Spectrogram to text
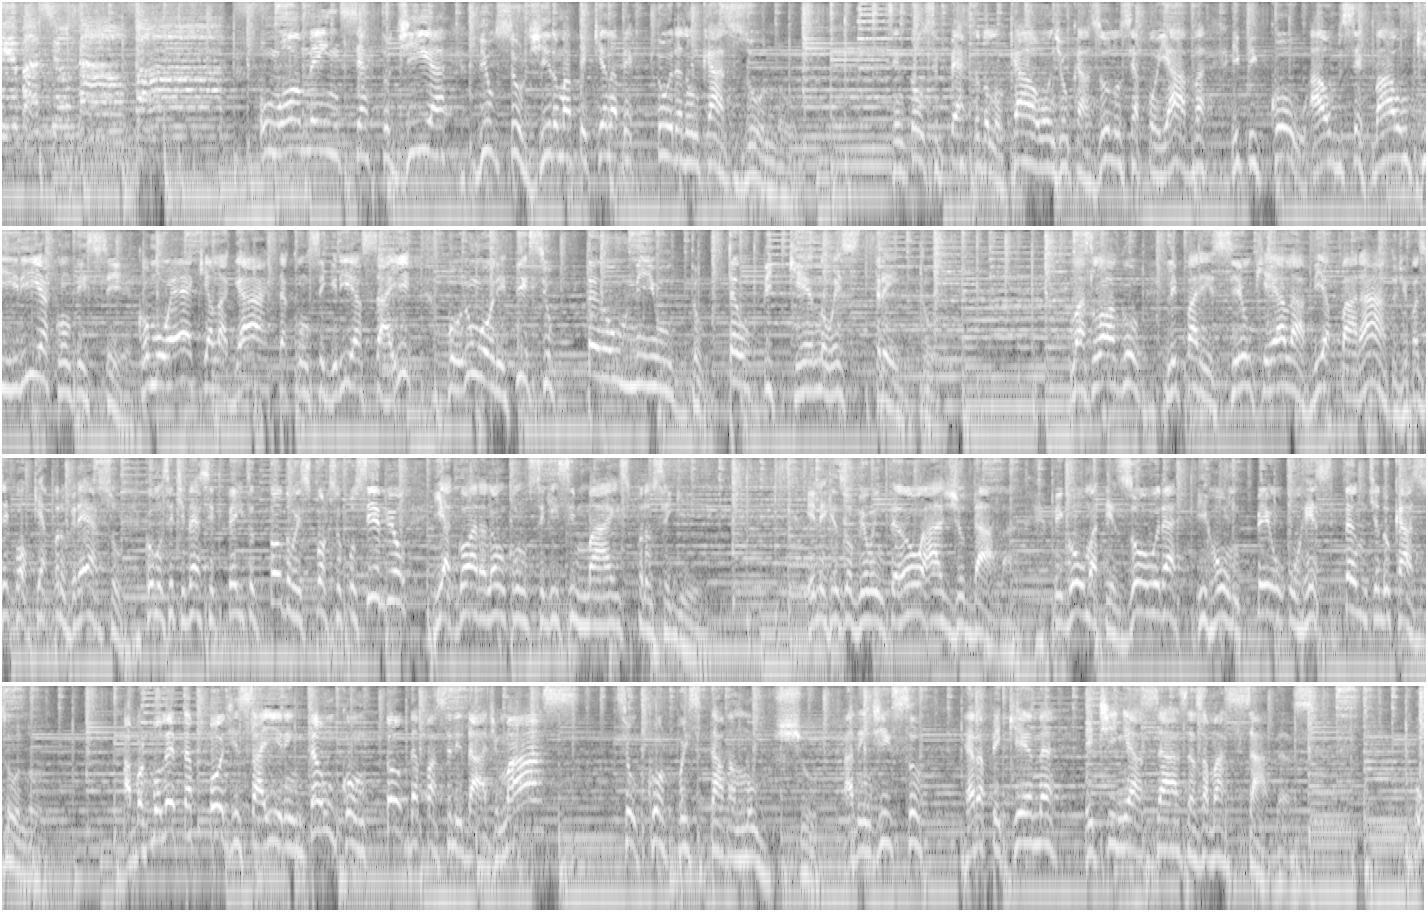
Motivacional Vox. Um homem, certo dia, viu surgir uma pequena abertura num casulo. Sentou-se perto do local onde o casulo se apoiava e ficou a observar o que iria acontecer. Como é que a lagarta conseguiria sair por um orifício tão miúdo, tão pequeno, estreito? Mas logo lhe pareceu que ela havia parado de fazer qualquer progresso, como se tivesse feito todo o esforço possível e agora não conseguisse mais prosseguir. Ele resolveu então ajudá-la. Pegou uma tesoura e rompeu o restante do casulo. A borboleta pôde sair então com toda facilidade, mas seu corpo estava murcho. Além disso, era pequena e tinha as asas amassadas.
